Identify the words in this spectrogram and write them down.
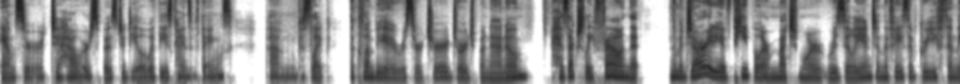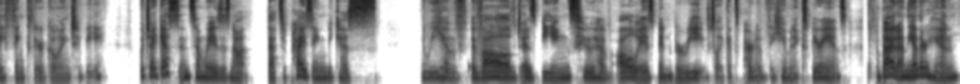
answer to how we're supposed to deal with these kinds of things. Um, because, like, the Columbia researcher, George Bonanno, has actually found that the majority of people are much more resilient in the face of grief than they think they're going to be, which I guess in some ways is not that surprising because we have evolved as beings who have always been bereaved, like it's part of the human experience. But on the other hand,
